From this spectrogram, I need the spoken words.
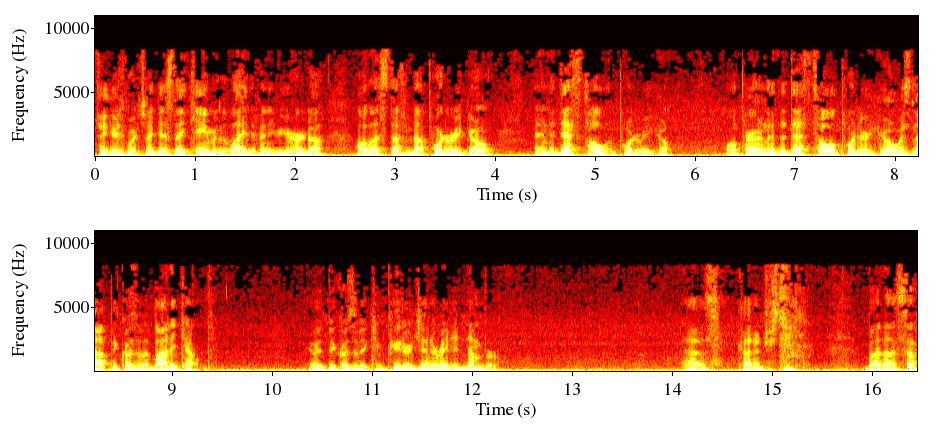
figures, which I guess they came into light if any of you heard uh, all that stuff about Puerto Rico and the death toll in Puerto Rico. Well, apparently the death toll in Puerto Rico was not because of a body count. It was because of a computer generated number. That was kind of interesting. But, uh, so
